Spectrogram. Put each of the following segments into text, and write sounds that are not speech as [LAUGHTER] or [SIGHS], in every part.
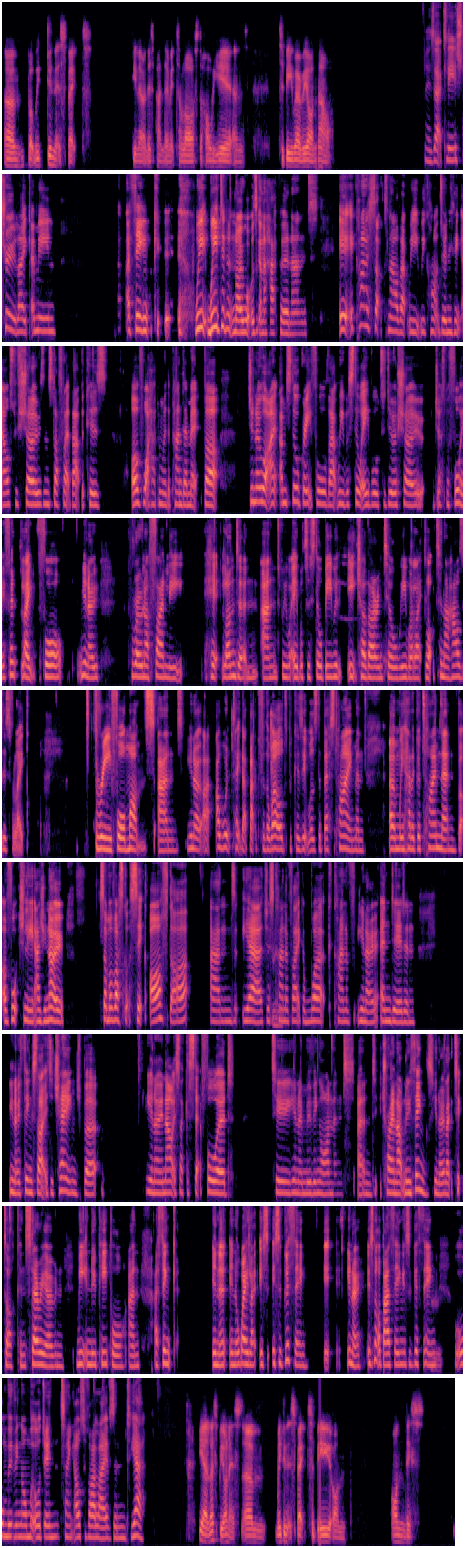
um, but we didn't expect you know this pandemic to last a whole year and to be where we are now. Exactly. It's true. Like, I mean, I think we we didn't know what was going to happen, and it, it kind of sucks now that we we can't do anything else with shows and stuff like that because of what happened with the pandemic. But do you know what? I, I'm still grateful that we were still able to do a show just before it like before you know Corona finally hit London, and we were able to still be with each other until we were like locked in our houses for like three four months. And you know I, I wouldn't take that back for the world because it was the best time. And um we had a good time then. But unfortunately as you know some of us got sick after. And yeah just Mhm. kind of like and work kind of you know ended and you know things started to change. But you know now it's like a step forward to you know moving on and and trying out new things you know like tiktok and stereo and meeting new people. And i think in a in a way like it's it's a good thing it you know it's not a bad thing it's a good thing Mm. we're all moving on we're all doing something else with our lives and yeah Yeah, let's be honest. Um, we didn't expect to be on on this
